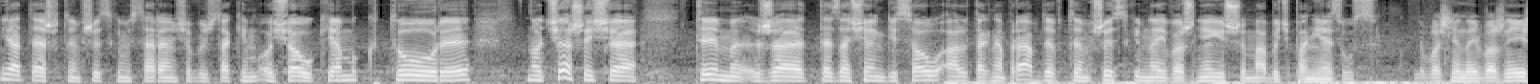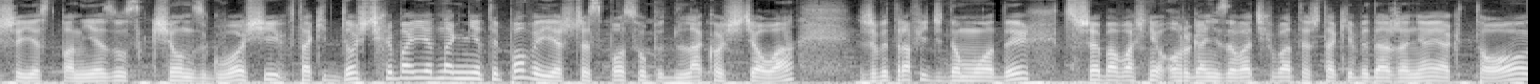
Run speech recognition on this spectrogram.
Ja też w tym wszystkim starałem się być takim osiołkiem, który no, cieszy się tym, że te zasięgi są, ale tak naprawdę w tym wszystkim najważniejszy ma być Pan Jezus. No właśnie, najważniejszy jest Pan Jezus. Ksiądz głosi w taki dość chyba jednak nietypowy jeszcze sposób dla Kościoła. Żeby trafić do młodych, trzeba właśnie organizować chyba też takie wydarzenia jak to.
